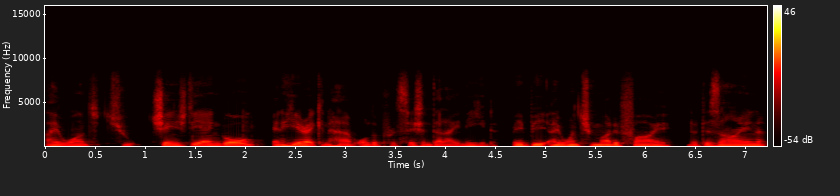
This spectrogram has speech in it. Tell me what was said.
I want to change the angle and here I can have all the precision that I need. Maybe I want to modify the design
